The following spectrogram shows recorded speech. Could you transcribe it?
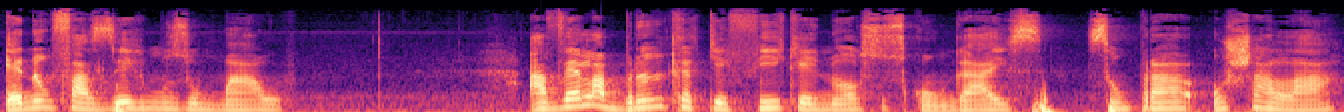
É não fazermos o mal. A vela branca que fica em nossos congais são para Oxalá,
